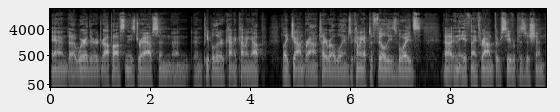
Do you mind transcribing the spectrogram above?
and uh, where there are drop offs in these drafts and, and, and people that are kind of coming up, like John Brown, Tyrell Williams, are coming up to fill these voids uh, in the eighth, ninth round at the receiver position.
